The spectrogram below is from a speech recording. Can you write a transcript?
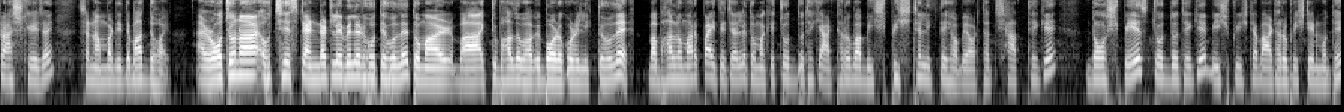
ক্রাশ খেয়ে যায়, স্যার নাম্বার দিতে বাধ্য হয়। রচনা হচ্ছে স্ট্যান্ডার্ড লেভেলের হতে হলে তোমার বা একটু ভালোভাবে বড় করে লিখতে হলে বা ভালো মার্ক পাইতে চাইলে তোমাকে চোদ্দ থেকে আঠারো বা বিশ পৃষ্ঠা লিখতেই হবে। অর্থাৎ সাত থেকে দশ পেজ চোদ্দ থেকে বিশ পৃষ্ঠা বা আঠারো পৃষ্ঠের মধ্যে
